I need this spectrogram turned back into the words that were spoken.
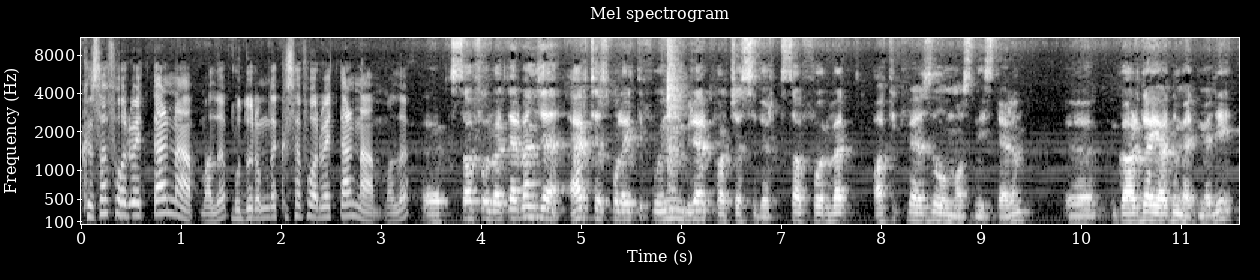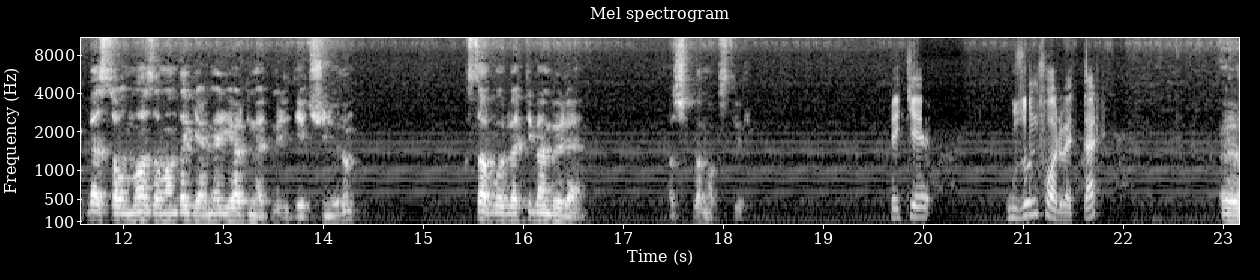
kısa forvetler ne yapmalı? Bu durumda kısa forvetler ne yapmalı? Ee, kısa forvetler bence herkes kolektif oyunun birer parçasıdır. Kısa forvet atik ve hızlı olmasını isterim. Ee, garda yardım etmeli ve savunma zamanda gelmeye yardım etmeli diye düşünüyorum. Kısa forveti ben böyle açıklamak istiyorum. Peki uzun forvetler? Ee,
